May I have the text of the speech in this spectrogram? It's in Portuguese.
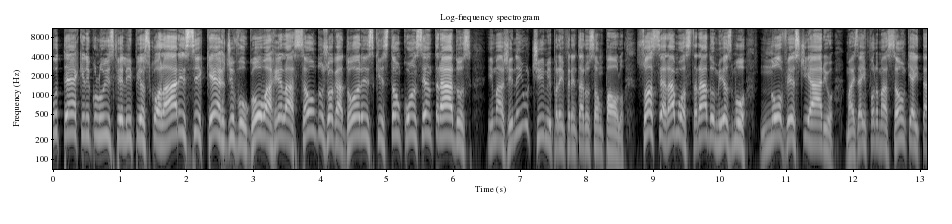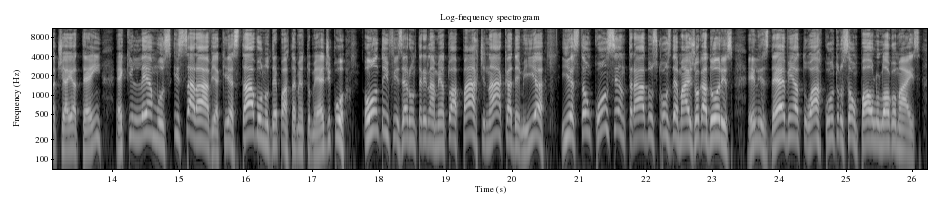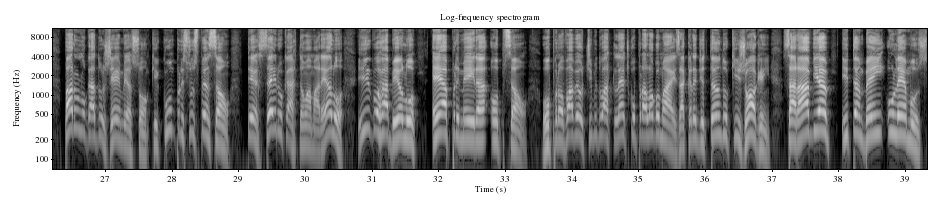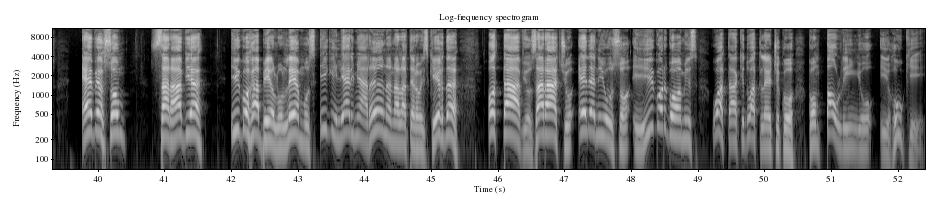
O técnico Luiz Felipe Escolari sequer divulgou a relação dos jogadores que estão concentrados. Imaginem um time para enfrentar o São Paulo. Só será mostrado mesmo no vestiário. Mas a informação que a Itatiaia tem é que Lemos e Saravia, que estavam no departamento médico, ontem fizeram um treinamento à parte na academia e estão concentrados com os demais jogadores. Eles devem atuar contra o São Paulo logo mais. Para o lugar do Gemerson, que cumpre suspensão, terceiro cartão cartão amarelo, Igor Rabelo é a primeira opção. O provável time do Atlético para logo mais, acreditando que joguem Saravia e também o Lemos. Everson, Saravia, Igor Rabelo, Lemos e Guilherme Arana na lateral esquerda. Otávio, Zaratio, Edenilson e Igor Gomes, o ataque do Atlético com Paulinho e Hulk.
